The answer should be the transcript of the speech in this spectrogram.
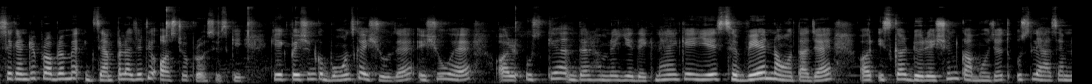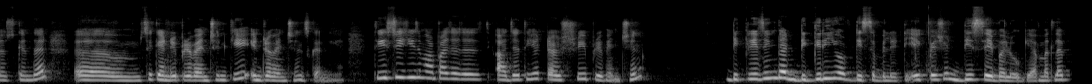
सेकेंडरी प्रॉब्लम में एग्ज़ाम्पल आ जाती है ऑस्ट्रोप्रोसिस की, कि एक पेशेंट को बोन्स का इशूज़ है इशू है, और उसके अंदर हमने ये देखना है कि ये सिवियर ना होता जाए और इसका ड्यूरेशन कम हो जाए तो उस लिहाज से हमने उसके अंदर सेकेंडरी प्रिवेंशन की इंटरवेंशंस करनी है। तीसरी चीज़ हमारे पास आ जाती है tertiary prevention decreasing the degree of disability एक पेशेंट डिसेबल हो गया मतलब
